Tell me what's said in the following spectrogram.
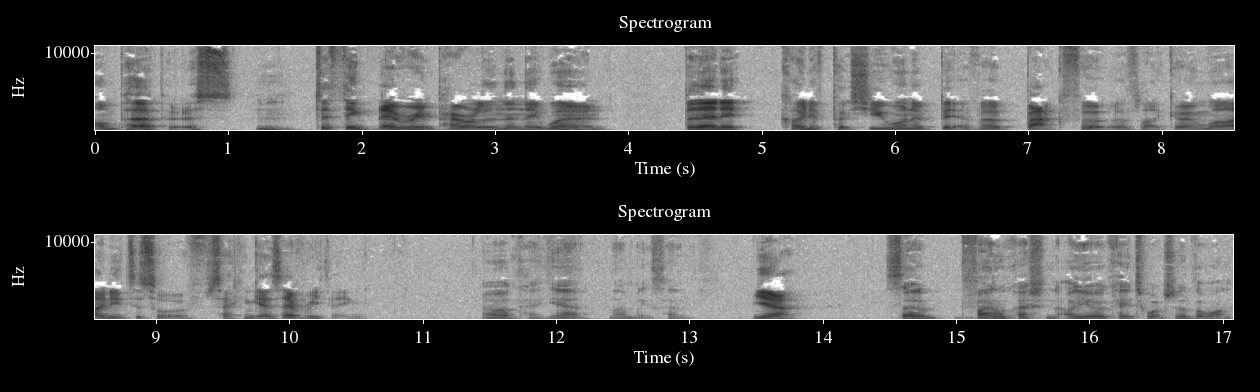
on purpose Hmm. to think they were in peril and then they weren't. But then it kind of puts you on a bit of a back foot of like going, well, I need to sort of second guess everything. Oh, okay, yeah, that makes sense. Yeah. So, final question: Are you okay to watch another one?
